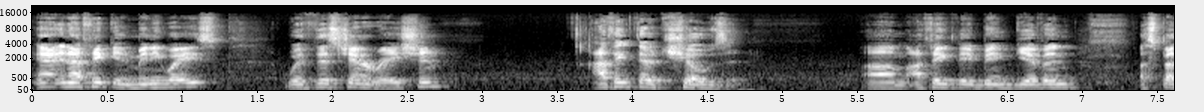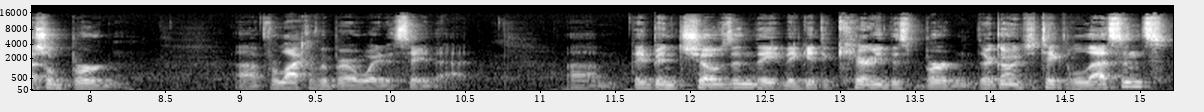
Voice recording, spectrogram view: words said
And, and I think in many ways, with this generation, I think they're chosen. Um, I think they've been given a special burden, uh, for lack of a better way to say that. Um, they've been chosen. They, they get to carry this burden. They're going to take the lessons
